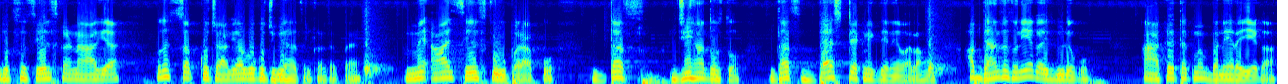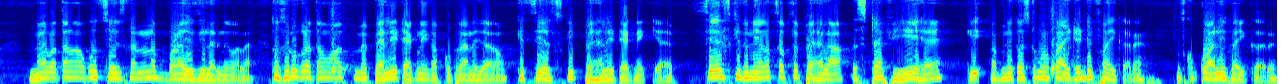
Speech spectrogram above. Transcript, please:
जो उसे सेल्स करना आ गया उसे सब कुछ आ गया वो कुछ भी हासिल कर सकता है। मैं आज सेल्स के ऊपर आपको दस जी हाँ दोस्तों दस बेस्ट टेक्निक देने वाला हूँ। आप ध्यान से सुनिएगा इस वीडियो को। आखिर तक में बने रहिएगा। मैं बताऊँगा आपको सेल्स करना ना बड़ा इजी लगने वाला है। तो शुरू करता हूँ मैं पहली टेक्निक आपको बताने जा रहा हूँ कि सेल्स की पहली टेक्निक क्या है। सेल्स की दुनिया का सबसे पहला स्टेप ये है कि अपने कस्टमर को आइडेंटिफाई करें, उसको क्वालिफाई करें।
